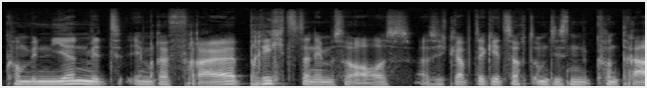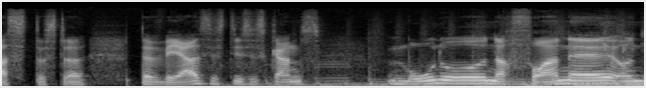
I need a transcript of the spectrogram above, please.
kombinieren mit im Refrain, bricht es dann eben so aus. Also ich glaube, da geht es auch um diesen Kontrast, dass der, der Vers ist dieses ganz Mono nach vorne und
